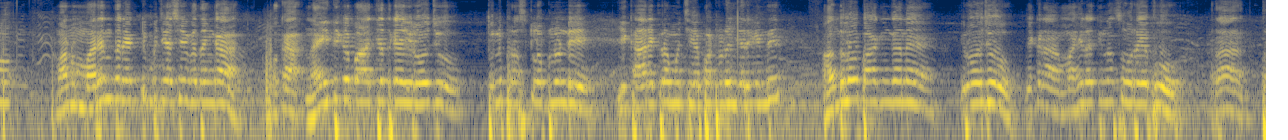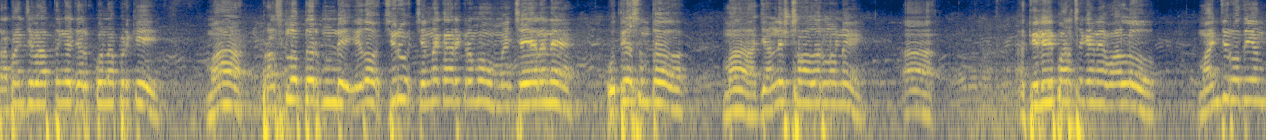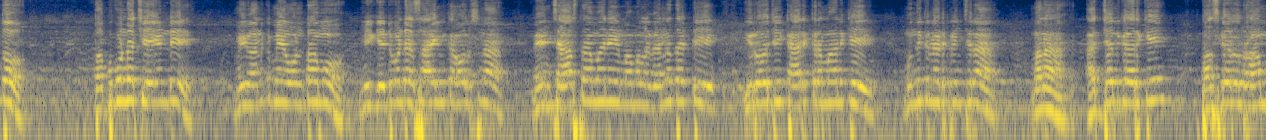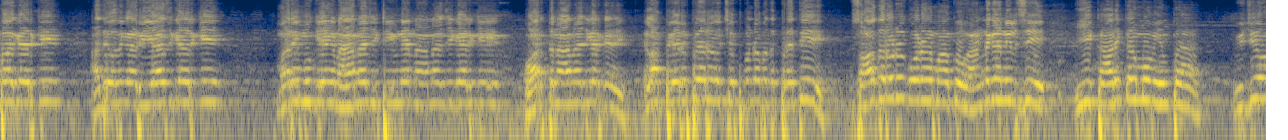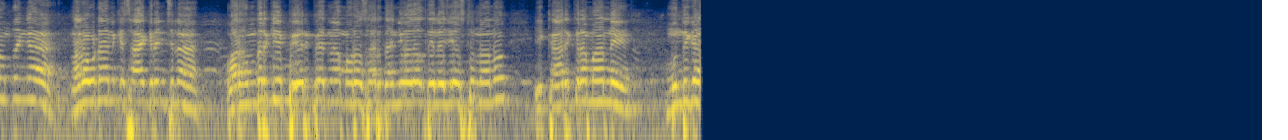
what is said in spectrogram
మనం మరింత రెట్టింపు చేసే విధంగా ఒక నైతిక బాధ్యతగా ఈరోజు తుని ప్రెస్ క్లబ్ నుండి ఈ కార్యక్రమం చేపట్టడం జరిగింది. అందులో భాగంగానే ఈరోజు ఇక్కడ మహిళా దినోత్సవం రేపు ప్రపంచవ్యాప్తంగా జరుపుకున్నప్పటికీ మా ప్రెస్ క్లబ్ తరపు నుండి ఏదో చిరు చిన్న కార్యక్రమం మేము చేయాలనే ఉద్దేశంతో మా జర్నలిస్ట్ సోదరులని తెలియపరచగానే వాళ్ళు మంచి హృదయంతో తప్పకుండా చేయండి. మీ వెనక మేము ఉంటాము. మీకు ఎటువంటి సాయం కావాల్సిన మేము చేస్తామని మమ్మల్ని వెన్నతట్టి ఈరోజు ఈ కార్యక్రమానికి ముందుకు నడిపించిన మన అర్జున్ గారికి పసగల్ రాంబా గారికి అదేవిధంగా రియాజ్ గారికి మరి ముఖ్యంగా నానాజీ టీవీ నానాజీ గారికి వార్త నానాజీ గారికి ఇలా పేరు పేరు చెప్పుకుంటా ప్రతి సోదరుడు కూడా మాకు అండగా నిలిచి ఈ కార్యక్రమం ఇంత విజయవంతంగా నడవడానికి సహకరించిన వారందరికీ పేరు పేరున మరోసారి ధన్యవాదాలు తెలియజేస్తున్నాను. ఈ కార్యక్రమాన్ని ముందుగా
